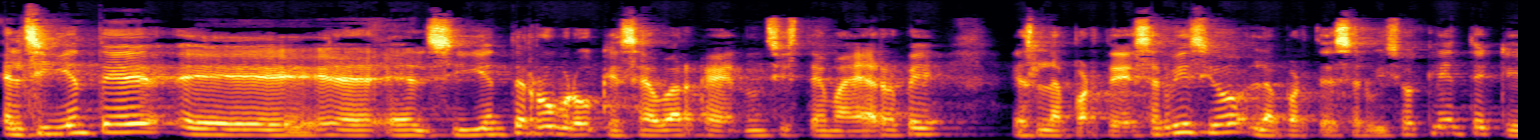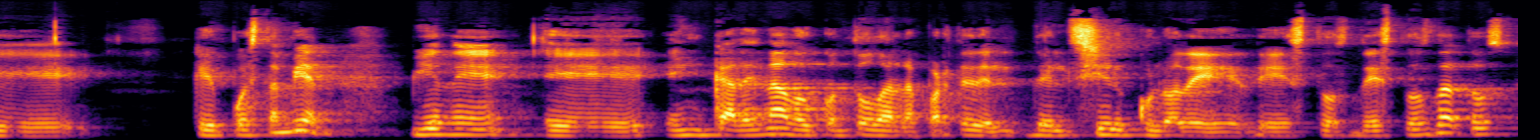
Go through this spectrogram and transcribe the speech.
el, siguiente, eh, el siguiente rubro que se abarca en un sistema ERP es la parte de servicio, la parte de servicio al cliente que, pues también viene eh, encadenado con toda la parte del, círculo de, estos, de estos datos,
